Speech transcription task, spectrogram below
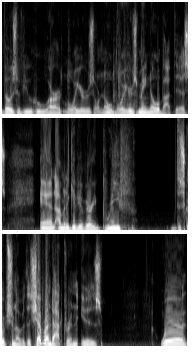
Those of you who are lawyers or know lawyers may know about this. And I'm going to give you a very brief description of it. The Chevron doctrine is where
